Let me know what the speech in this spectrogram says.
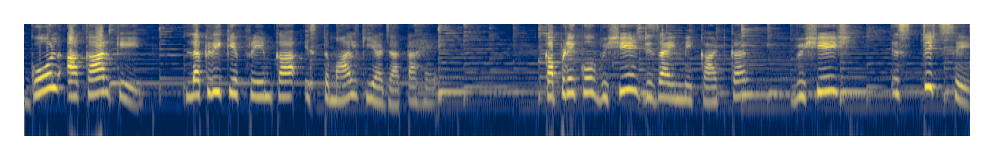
गोल आकार के लकड़ी के फ्रेम का इस्तेमाल किया जाता है। कपड़े को विशेष डिज़ाइन में काटकर, विशेष स्टिच से,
